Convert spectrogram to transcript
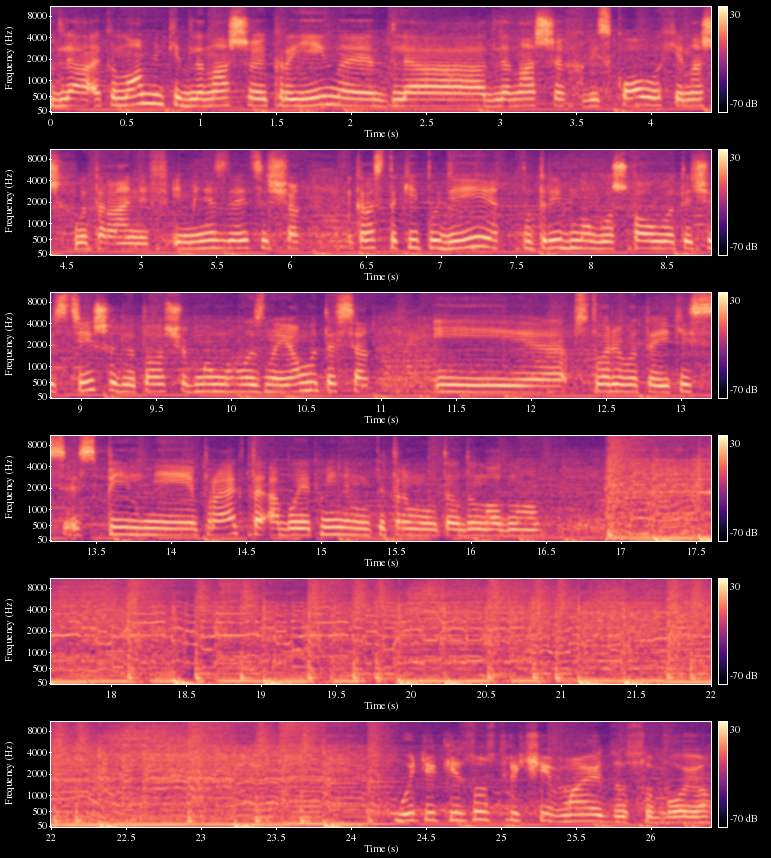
для економіки, для нашої країни, для, для наших військових і наших ветеранів. І мені здається, що якраз такі події потрібно влаштовувати частіше для того, щоб ми могли знайомитися і створювати якісь спільні проекти або як мінімум підтримувати один одного. Будь-які зустрічі мають за собою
